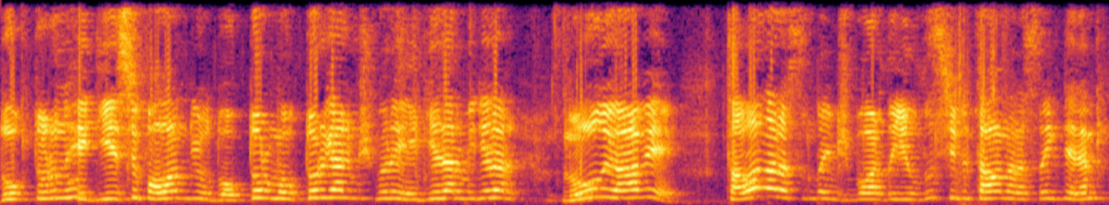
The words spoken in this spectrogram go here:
Doktorun hediyesi falan diyor. Doktor moktor gelmiş böyle hediyeler hediyeler. Ne oluyor abi? Tavan arasındaymış bu arada Yıldız. Şimdi tavan arasına gidelim.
